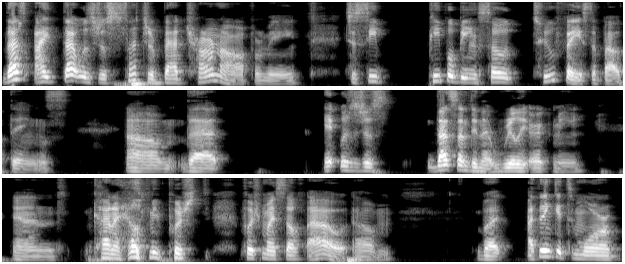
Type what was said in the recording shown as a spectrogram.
That's I that was just such a bad turn off for me to see people being so two faced about things. Um, that it was just that's something that really irked me and kind of helped me push push myself out. Um, but I think it's more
